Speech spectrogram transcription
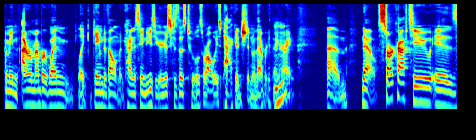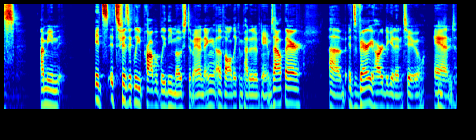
I mean, I remember when like game development kind of seemed easier just because those tools were always packaged in with everything, Mm-hmm. right? Um, no, StarCraft Two is, I mean, it's it's physically probably the most demanding of all the competitive games out there. Um, it's very hard to get into, and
